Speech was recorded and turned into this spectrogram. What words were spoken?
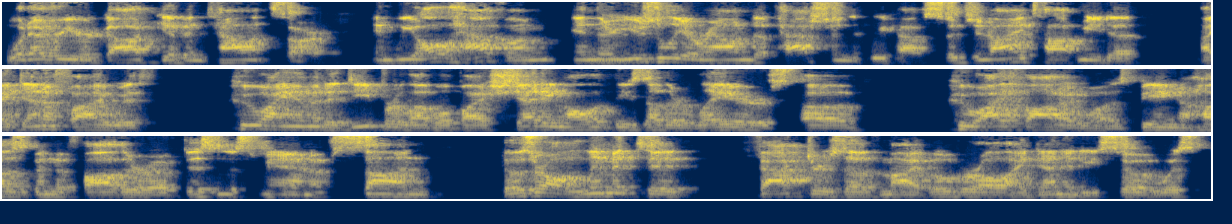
whatever your God-given talents are. And we all have them, and they're mm. usually around a passion that we have. So Janai taught me to identify with who I am at a deeper level by shedding all of these other layers of who I thought I was, being a husband, a father, a businessman, a son. Those are all limited factors of my overall identity. So it was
